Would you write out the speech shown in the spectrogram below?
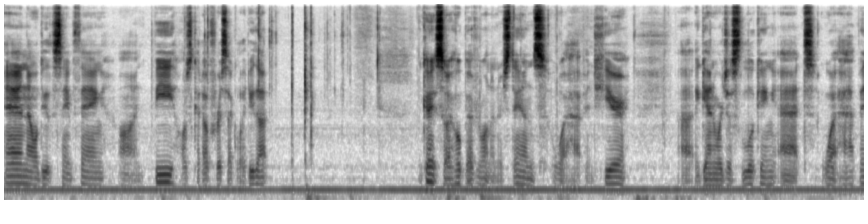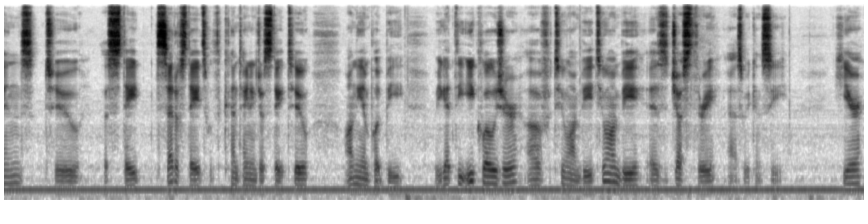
and now we'll do the same thing on B. I'll just cut out for a sec while I do that. Okay, so I hope everyone understands what happened here. Uh, again, we're just looking at what happens to the state set of states with containing just state 2 on the input B. We get the e-closure of 2 on B. 2 on B is just 3, as we can see here.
